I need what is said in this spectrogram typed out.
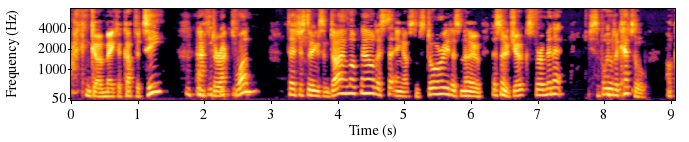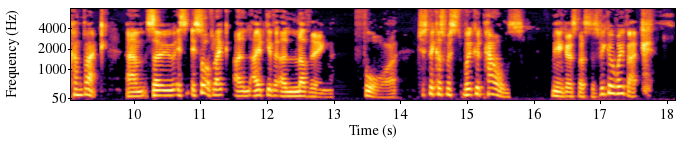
I can go and make a cup of tea after Act One. They're just doing some dialogue now. They're setting up some story. There's no there's no jokes for a minute. Just boiled a kettle. I'll come back. Um, so it's it's sort of like i I'd give it a loving four, just because we're we're good pals. Me and Ghostbusters, we go way back.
